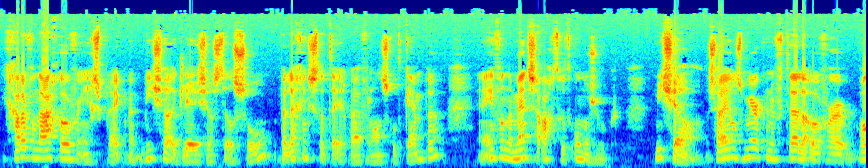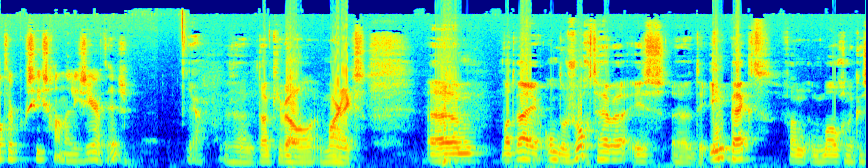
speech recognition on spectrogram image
Ik ga er vandaag over in gesprek met Michel Iglesias del Sol, beleggingsstratege bij Van Lanschot Kempen en een van de mensen achter het onderzoek. Michel, zou je ons meer kunnen vertellen over wat er precies geanalyseerd is? Ja, uh, dankjewel Marnix. Um, wat wij onderzocht hebben is uh, de impact van een mogelijke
